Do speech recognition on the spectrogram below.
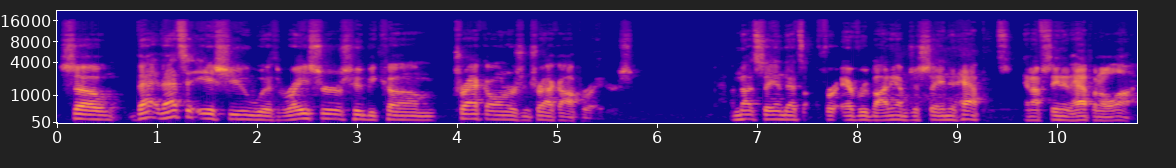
So that that's an issue with racers who become track owners and track operators I'm not saying that's for everybody. I'm just saying it happens. And I've seen it happen a lot.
